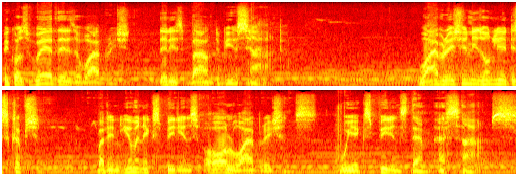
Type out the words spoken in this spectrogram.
because where there is a vibration, there is bound to be a sound. Vibration is only a description, but in human experience, all vibrations, we experience them as sounds.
